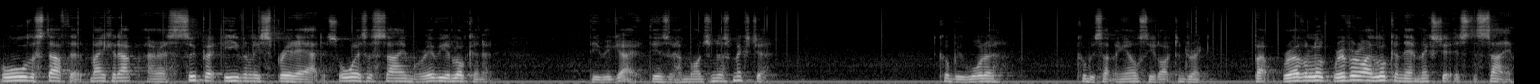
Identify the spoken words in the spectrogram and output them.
all the stuff that make it up are super evenly spread out. It's always the same wherever you look in it. There we go. There's a homogeneous mixture. Could be water, could be something else you like to drink. But wherever, look, wherever I look in that mixture, it's the same.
